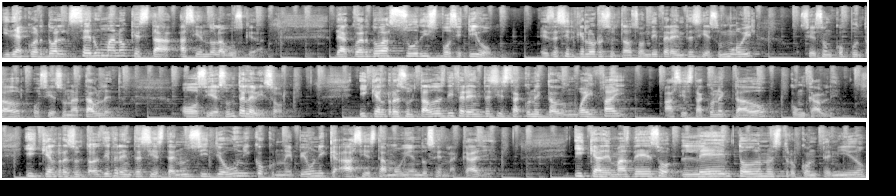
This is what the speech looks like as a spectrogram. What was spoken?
y de acuerdo al ser humano que está haciendo la búsqueda, de acuerdo a su dispositivo. Es decir, que los resultados son diferentes si es un móvil, si es un computador o si es una tablet o si es un televisor y que el resultado es diferente si está conectado en Wi-Fi a si está conectado con cable. Y que el resultado es diferente si está en un sitio único con una IP única a si está moviéndose en la calle. y que además de eso leen todo nuestro contenido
